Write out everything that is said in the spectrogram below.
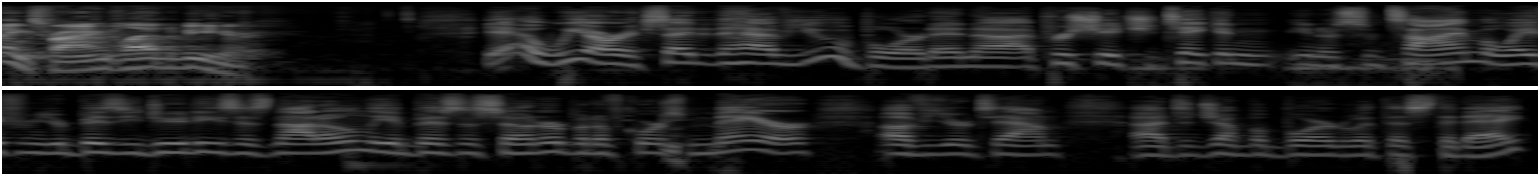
Thanks, Ryan. Glad to be here yeah, we are excited to have you aboard, and I uh, appreciate you taking you know some time away from your busy duties as not only a business owner but of course mayor of your town uh, to jump aboard with us today.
